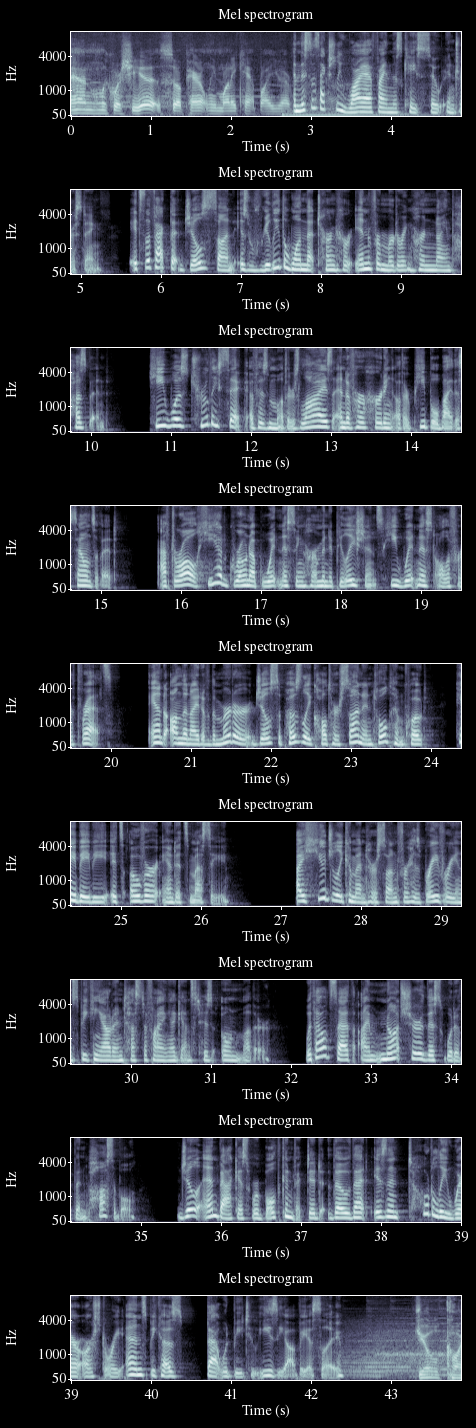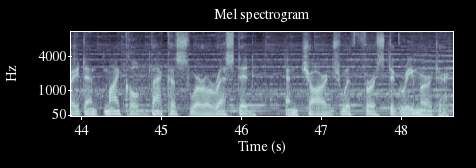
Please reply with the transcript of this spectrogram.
And look where she is. So apparently, money can't buy you everything. And this is actually why I find this case so interesting. It's the fact that Jill's son is really the one that turned her in for murdering her ninth husband. He was truly sick of his mother's lies and of her hurting other people by the sounds of it. After all, he had grown up witnessing her manipulations, he witnessed all of her threats. And on the night of the murder, Jill supposedly called her son and told him, quote, Hey baby, it's over and it's messy. I hugely commend her son for his bravery in speaking out and testifying against his own mother. Without Seth, I'm not sure this would have been possible. Jill and Backus were both convicted, though that isn't totally where our story ends because that would be too easy, obviously. Jill Coit and Michael Backus were arrested and charged with first degree murder.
